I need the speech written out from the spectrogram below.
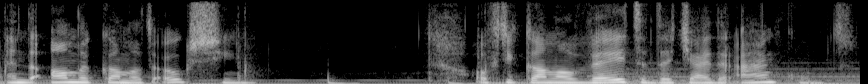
En de ander kan dat ook zien. Of die kan al weten dat jij eraan komt.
